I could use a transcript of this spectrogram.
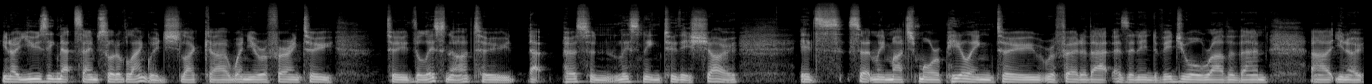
you know, using that same sort of language, like uh, when you're referring to to the listener, to that person listening to this show, it's certainly much more appealing to refer to that as an individual rather than, uh, you know,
